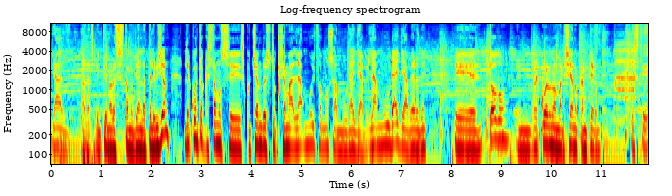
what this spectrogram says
Ya a las 21 horas estamos ya en la televisión. Le cuento que estamos eh, escuchando esto que se llama la muy famosa muralla, la muralla verde. Eh, todo en recuerdo a Marciano Cantero. Este,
